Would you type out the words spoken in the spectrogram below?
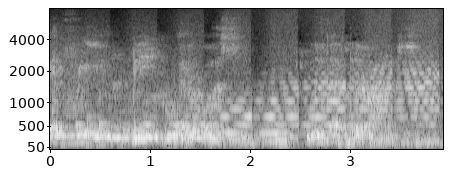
every human being who ever was, lived out their lives.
